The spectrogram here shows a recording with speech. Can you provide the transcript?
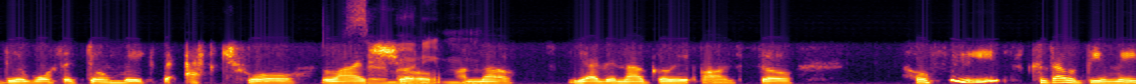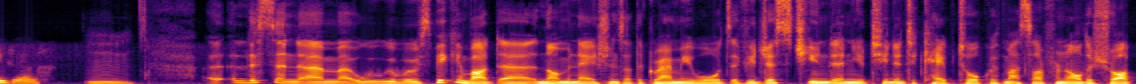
the awards that don't make the actual live Ceremony. show mm. are now, yeah, they're now going on. So hopefully, because that would be amazing. Mm. Uh, listen, um, we, we, were speaking about uh, nominations at the Grammy Awards. If you just tuned in, you tuned into Cape Talk with myself, Renaldo Schwarp,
